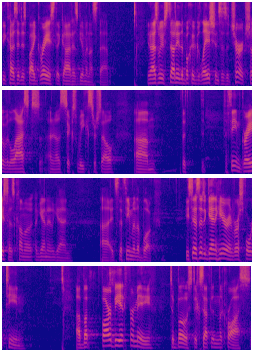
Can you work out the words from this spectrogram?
because it is by grace that God has given us that. You know, as we've studied the book of Galatians as a church over the last, I don't know, six weeks or so, um, the, the, theme grace has come again and again. Uh, it's the theme of the book. He says it again here in verse 14. Uh, but far be it from me to boast except in the cross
